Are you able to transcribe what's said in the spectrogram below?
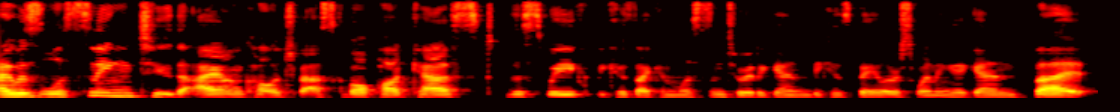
I was listening to the Eye on College basketball podcast this week because I can listen to it again because Baylor's winning again, but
